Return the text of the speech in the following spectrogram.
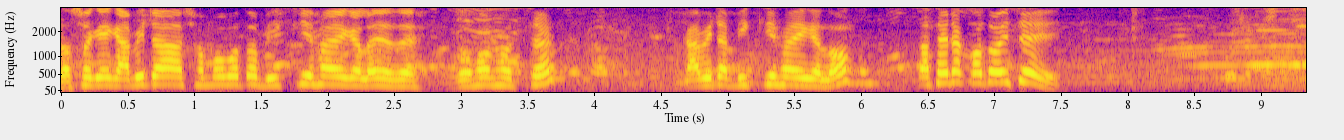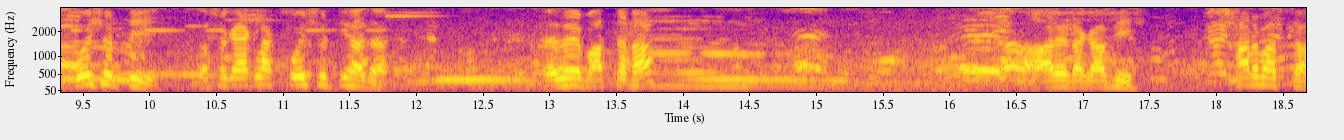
দর্শক, এই গাবিটা সম্ভবত বিক্রি হয়ে গেল, এই যে গ্রহণ হচ্ছে। গাবিটা বিক্রি হয়ে গেল। চাষা এটা কত হয়েছে? পঁয়ষট্টি। দর্শক, এক লাখ পঁয়ষট্টি হাজার। এই যে বাচ্চাটা। আর এটা গাভী, সার বাচ্চা।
